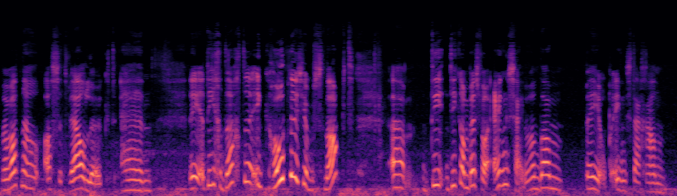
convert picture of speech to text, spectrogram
Maar wat nou als het wel lukt? En die gedachte, ik hoop dat je hem snapt. Ehm, die, die kan best wel eng zijn. Want dan ben je opeens daaraan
